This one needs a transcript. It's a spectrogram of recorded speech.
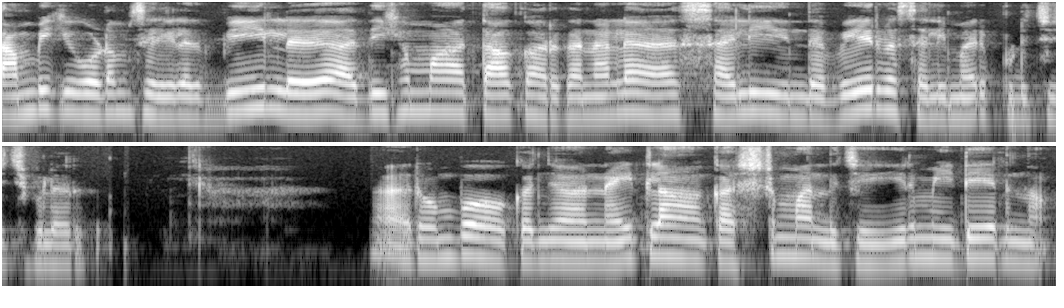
தம்பிக்கு உடம்பு சரியில்லை. வெயில் அதிகமாக தாக்கம் இருக்கறனால சளி இந்த வேர்வை சளி மாதிரி பிடிச்சிச்சு போல இருக்குது ரொம்ப கொஞ்சம் நைட்லாம் கஷ்டமாக இருந்துச்சு. இருமிகிட்டே இருந்தான்.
